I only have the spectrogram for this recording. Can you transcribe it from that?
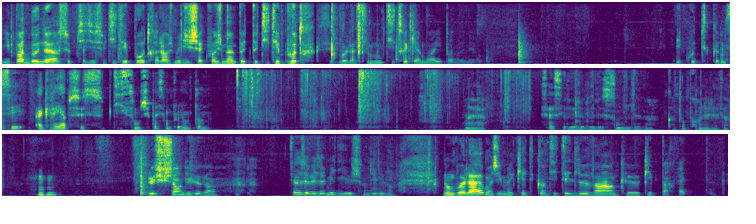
il porte bonheur, ce petit, ce. Alors je me dis, chaque fois, je mets un peu de petit épeautre. Voilà, c'est mon petit truc à moi, il porte bonheur. Écoute, comme c'est agréable ce, ce petit son, je sais pas si on peut l'entendre. Voilà. Ça, c'est le, le- le son du levain, quand on prend le levain. le chant du levain. Tiens, j'avais jamais dit le chant du levain. Donc voilà, moi j'ai ma quête- quantité de levain que- qui est parfaite.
